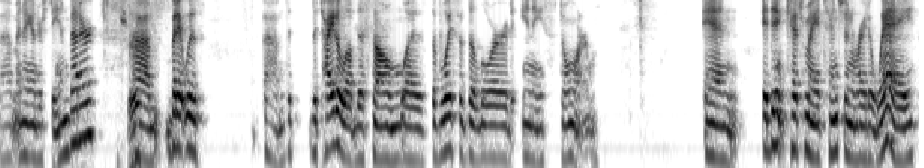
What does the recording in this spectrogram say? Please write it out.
um, and I understand better. sure Um, but it was um, the the title of the psalm was "The Voice of the Lord in a Storm," and it didn't catch my attention right away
